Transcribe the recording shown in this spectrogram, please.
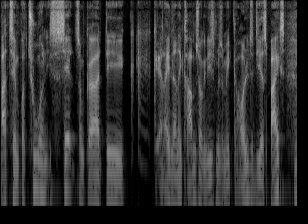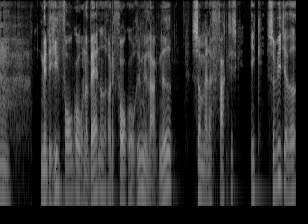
bare temperaturen i sig selv, som gør, at det er der et eller andet i krabbens organisme, som ikke kan holde til de her spikes. Mm. Men det hele foregår under vandet, og det foregår rimelig langt nede, så man er faktisk ikke, så vidt jeg ved,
